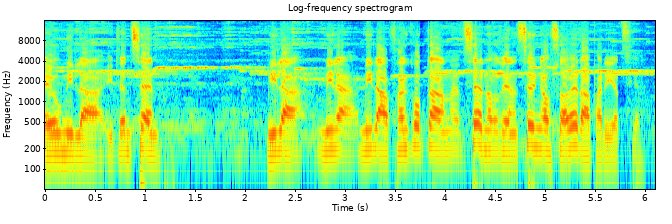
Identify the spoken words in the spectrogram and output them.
eu mila iten zen, mila, mila, mila frankotan zen ordean, zen gauza bera pareatzea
